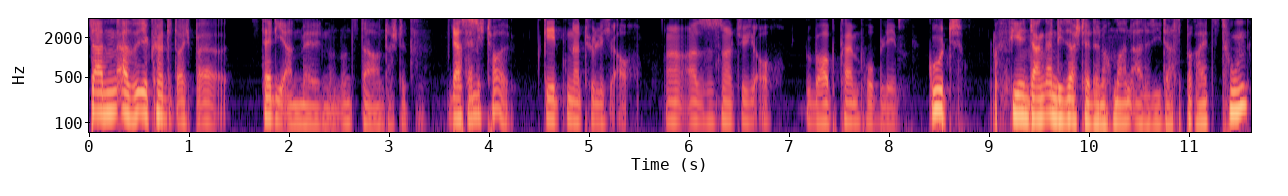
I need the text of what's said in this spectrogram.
dann, also ihr könntet euch bei Steady anmelden und uns da unterstützen. Das Fände ich toll. geht natürlich auch. Also es ist natürlich auch überhaupt kein Problem. Gut. Vielen Dank an dieser Stelle nochmal an alle, die das bereits tun.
